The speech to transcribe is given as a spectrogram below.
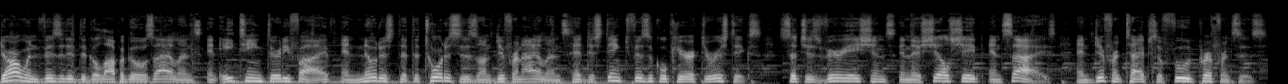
Darwin visited the Galapagos Islands in 1835 and noticed that the tortoises on different islands had distinct physical characteristics, such as variations in their shell shape and size, and different types of food preferences.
